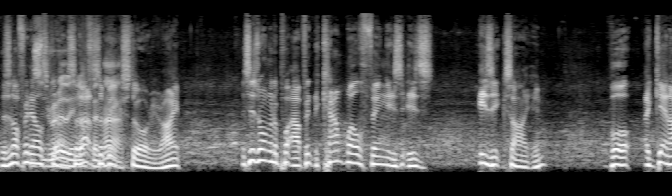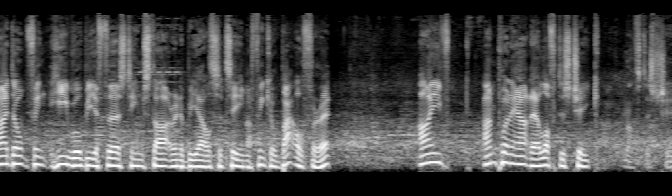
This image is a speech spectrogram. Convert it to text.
There's nothing else. really so that's the nothing big there. story, right? This is what I'm going to put out. I think the Campwell thing is is is exciting, but again, I don't think he will be a first team starter in a Bielsa team. I think he'll battle for it. I've I'm putting it out there, Loftus Cheek. Loftus Cheek.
